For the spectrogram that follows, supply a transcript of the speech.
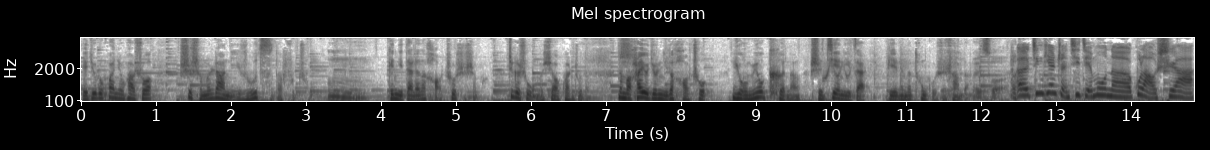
也就是换句话说，是什么让你如此的付出？嗯，给你带来的好处是什么？这个是我们需要关注的。那么还有就是你的好处有没有可能是建立在别人的痛苦之上的？没错。呃，今天整期节目呢，顾老师啊，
